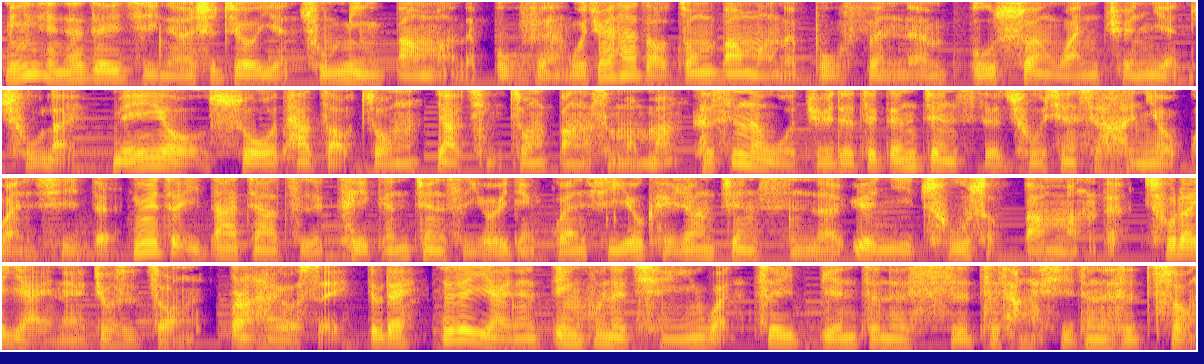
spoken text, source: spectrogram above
明显在这一集呢，是只有演出命帮忙的部分，我觉得他找钟帮忙的部分呢，不算完全演出来，没有说他找钟要请钟帮什么忙。可是呢，我觉得这跟 James 的出现是很有关系的，因为这一大家子可以跟 James 有一点关系，又可以让让剑使呢愿意出手帮忙的，除了雅呢就是钟，不然还有谁？对不对？那在雅呢订婚的前一晚，这一边真的是这场戏真的是重。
